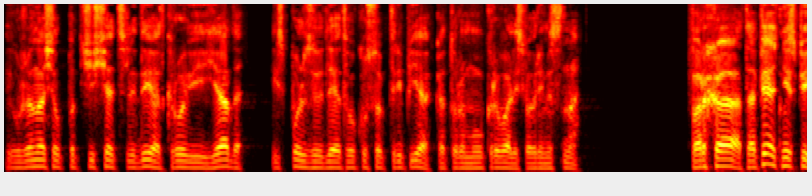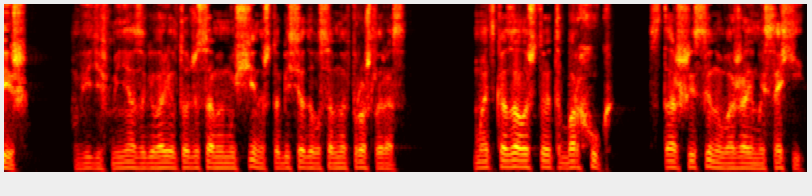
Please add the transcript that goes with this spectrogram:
и уже начал подчищать следы от крови и яда, используя для этого кусок тряпья, которым мы укрывались во время сна. «Фархат, опять не спишь?» Увидев меня, заговорил тот же самый мужчина, что беседовал со мной в прошлый раз. Мать сказала, что это Бархук, старший сын уважаемой Сахи.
